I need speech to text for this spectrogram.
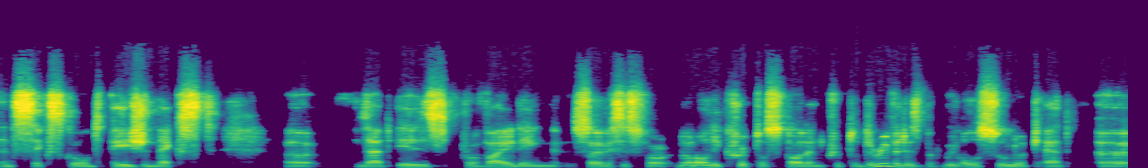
and SIX called AsiaNext uh, that is providing services for not only crypto spot and crypto derivatives, but we'll also look at uh,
